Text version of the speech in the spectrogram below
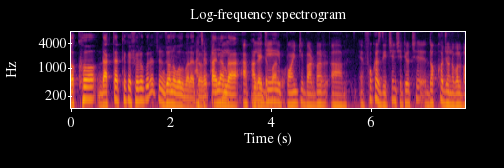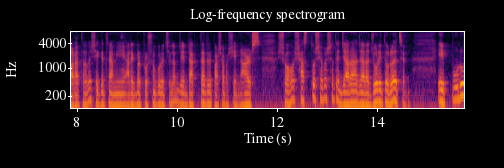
দক্ষ ডাক্তার থেকে শুরু করে জনবল বাড়াইতে আচ্ছা হবে। তাইলে আমরা আগাইতে পয়েন্টটি বারবার ফোকাস দিচ্ছেন সেটি হচ্ছে দক্ষ জনবল বাড়াতে হবে। সেক্ষেত্রে আমি আরেকবার প্রশ্ন করেছিলাম যে ডাক্তারের পাশাপাশি নার্স সহ স্বাস্থ্য সেবার সাথে যারা যারা জড়িত রয়েছেন এই পুরো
